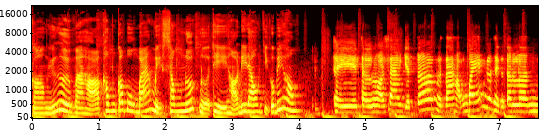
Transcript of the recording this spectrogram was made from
còn những người mà họ không có buôn bán miệt sông nước nữa thì họ đi đâu chị có biết không? Thì từ hồi sau dịch đó người ta không bán nữa thì người ta lên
